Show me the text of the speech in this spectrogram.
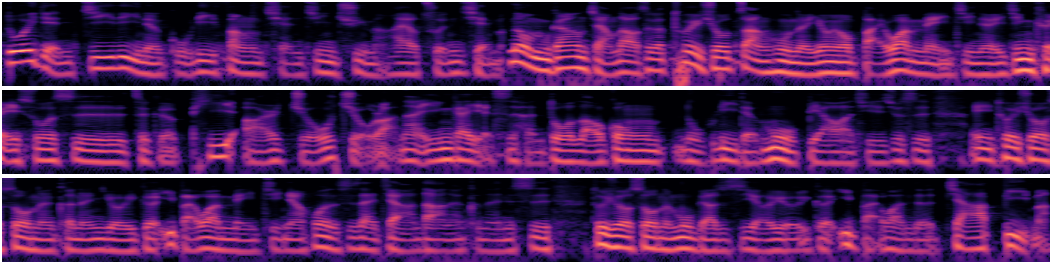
多一点激励呢，鼓励放钱进去嘛，还有存钱嘛。那我们刚刚讲到这个退休账户呢，拥有百万美金呢，已经可以说是这个 PR 九九了，那应该也是很多劳工努力的目标啊。其实就是，哎，你退休的时候呢，可能有一个一百万美金啊，或者是。在加拿大呢，可能是退休的时候呢目标就是要有一个一百万的加币嘛。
